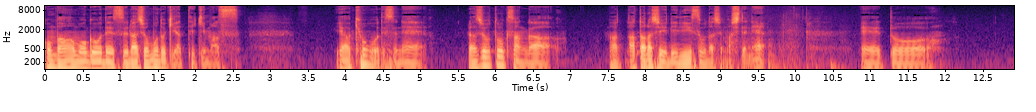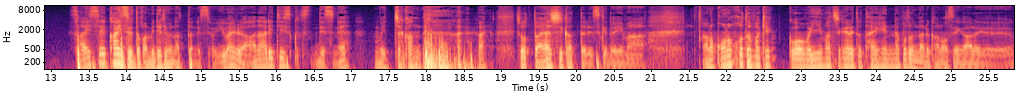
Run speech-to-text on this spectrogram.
こんばんは、もぐおです。ラジオもどきやっていきます。いや、今日ですね、ラジオトークさんが、あ、新しいリリースを出しましてね、えっ、ー、と、再生回数とか見れるようになったんですよ。いわゆるアナリティスクですね。めっちゃかん、ちょっと怪しかったですけど、今。あの、この言葉結構言い間違えると大変なことになる可能性がある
